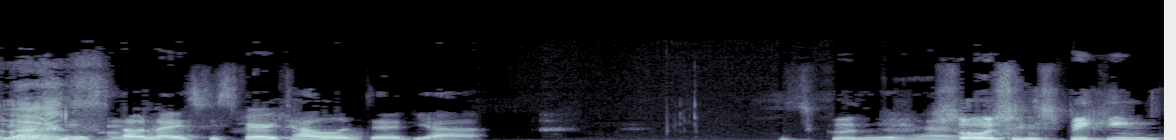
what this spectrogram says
Yeah, nice. she's so Okay. nice. She's very talented. Yeah. That's good. Yeah. So, since speaking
